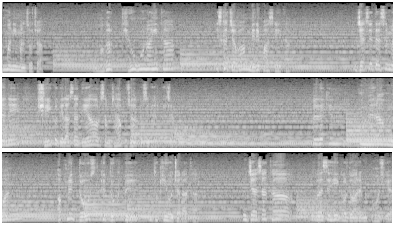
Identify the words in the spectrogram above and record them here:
मन ही मन सोचा, मगर क्यों होना ही था? इसका जवाब मेरे पास नहीं था। जैसे तैसे मैंने श्री को दिलासा दिया और समझा बुझा कर उसे घर भेजा। लेकिन मेरा मन अपने दोस्त के दुख पे दुखी हो चला था। जैसा था, वैसे ही गुरुद्वारे में पहुँच गया।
